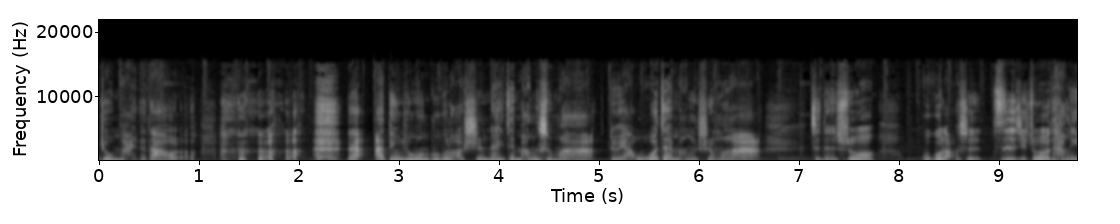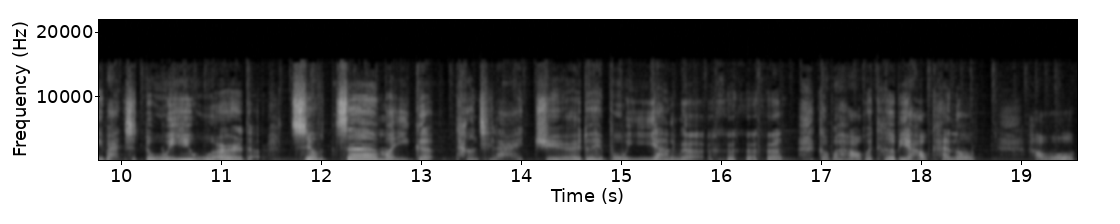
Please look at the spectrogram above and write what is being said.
就买得到了。那阿丁就问果果老师：“那你在忙什么啊？”对呀，我在忙什么啊？只能说，姑姑老师自己做的烫衣板是独一无二的，只有这么一个，烫起来绝对不一样呢，搞不好会特别好看哦。好哦，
